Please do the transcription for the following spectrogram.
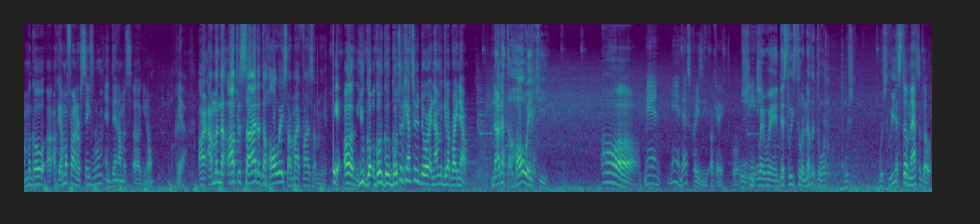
I'm gonna go. Uh, okay, I'm gonna find a safe room and then I'm gonna, uh, you know, yeah. All right, I'm on the opposite side of the hallway, so I might find something here. Okay, uh, you go, go, go, go to the cafeteria door and I'm gonna get up right now. No, I got the hallway key. Oh man, man, that's crazy. Okay, well, sheesh. Wait, wait. This leads to another door, which, which leads That's still to, massive though.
